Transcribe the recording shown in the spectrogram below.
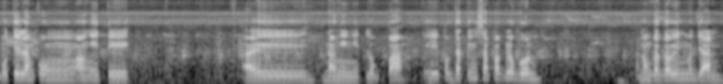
Buti lang kung ang itik ay nangingitlog pa. Eh pagdating sa paglugon anong gagawin mo dyan?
